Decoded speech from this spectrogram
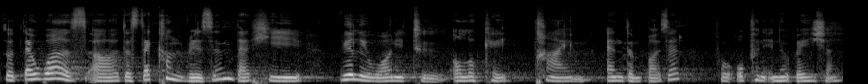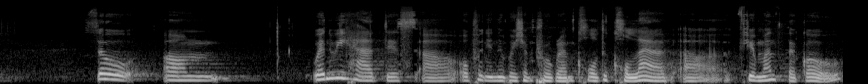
So that was uh, the second reason that he really wanted to allocate time and the budget for open innovation. So um, when we had this uh, open innovation program called Collab uh, a few months ago,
